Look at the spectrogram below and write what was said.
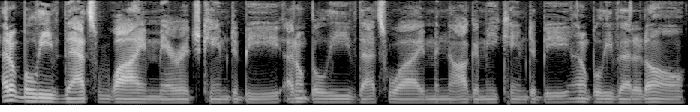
I don't believe that's why marriage came to be. I don't believe that's why monogamy came to be. I don't believe that at all.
